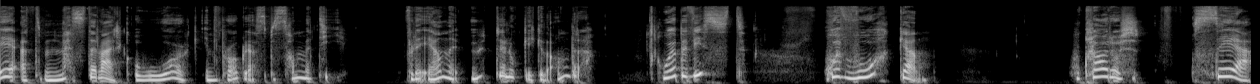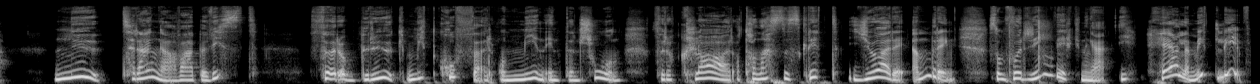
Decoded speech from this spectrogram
er et mesterverk og work in progress på samme tid. For det ene utelukker ikke det andre. Hun er bevisst. Hun er våken. Hun klarer å se Nå trenger jeg å være bevisst for å bruke mitt koffer og min intensjon for å klare å ta neste skritt, gjøre en endring som får ringvirkninger i hele mitt liv.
